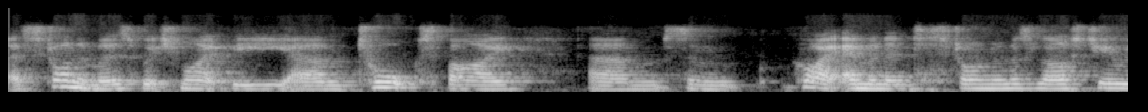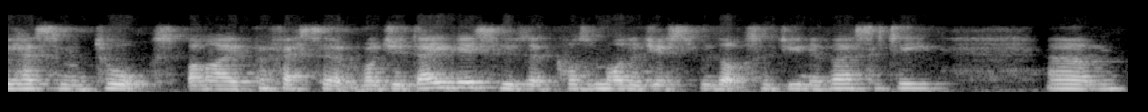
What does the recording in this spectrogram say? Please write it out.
astronomers, which might be um, talks by um, some quite eminent astronomers last year, we had some talks by Professor Roger Davies, who's a cosmologist with Oxford University. Um,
